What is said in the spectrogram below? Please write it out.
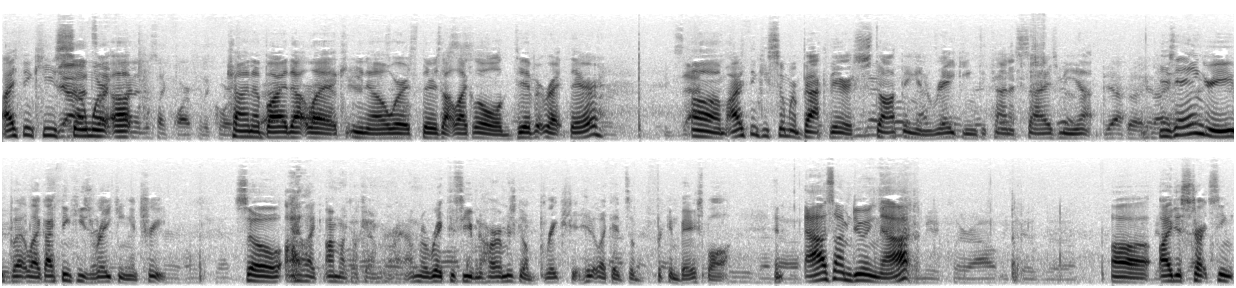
I think he's somewhere up, kind of by that like you know where it's there's that like little divot right there. Um, I think he's somewhere back there, stopping and raking to kind of size me up. He's angry, but like I think he's raking a tree. So I like I'm like okay, I'm gonna, I'm gonna rake this even harder. I'm just gonna break shit, hit it like it's a freaking baseball. And as I'm doing that, uh, I just start seeing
